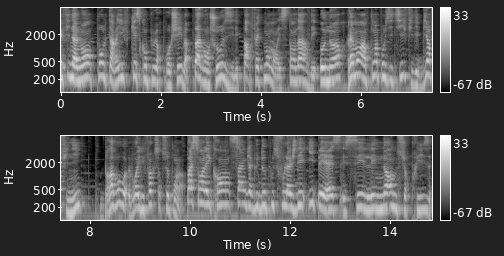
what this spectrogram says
Et finalement, pour le tarif, qu'est-ce qu'on peut lui reprocher? Bah pas grand chose, il est parfaitement dans les standards des Honor. Vraiment un point positif, il est bien fini. Bravo Wiley Fox sur ce point-là. Passons à l'écran, 5,2 pouces Full HD IPS et c'est l'énorme surprise.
